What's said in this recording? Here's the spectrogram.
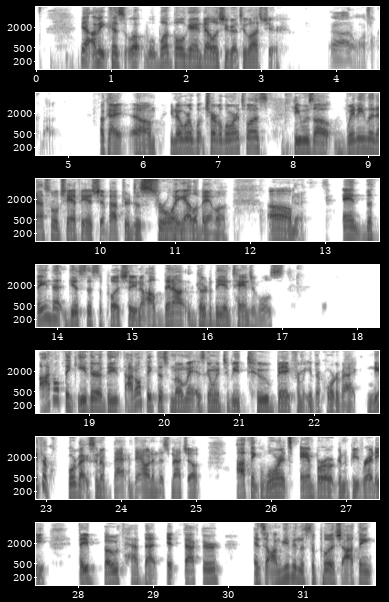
Yeah, I mean, because what, what bowl game did LSU go to last year? Uh, I don't want to talk about it. Okay, um, you know where Trevor Lawrence was? He was uh, winning the national championship after destroying Alabama. Um, okay. And the thing that gives this a push, so you know, I'll then I'll go to the intangibles. I don't think either of these. I don't think this moment is going to be too big from either quarterback. Neither quarterback's going to back down in this matchup. I think Lawrence and Burrow are going to be ready. They both have that it factor, and so I'm giving this a push. I think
